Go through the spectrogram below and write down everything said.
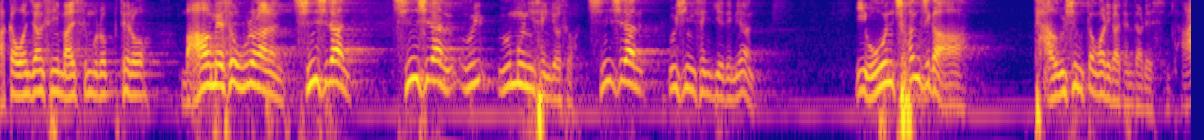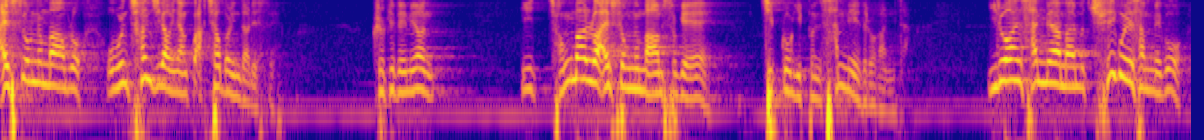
아까 원장 스님 말씀으로대로 마음에서 우러나는 진실한 진실한 의, 의문이 생겨서 진실한 의심이 생기게 되면 이 온 천지가 다 의심 덩어리가 된다 그랬습니다. 알 수 없는 마음으로 온 천지가 그냥 꽉 차버린다 그랬어요. 그렇게 되면 이 정말로 알 수 없는 마음 속에 깊고 깊은 산매에 들어갑니다. 이러한 산매야말로 최고의 산매고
